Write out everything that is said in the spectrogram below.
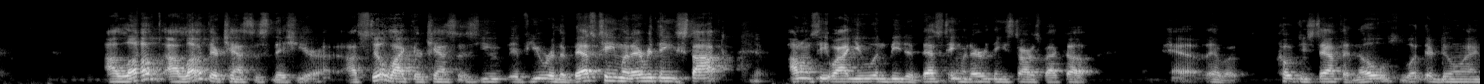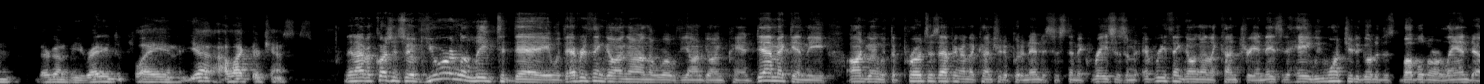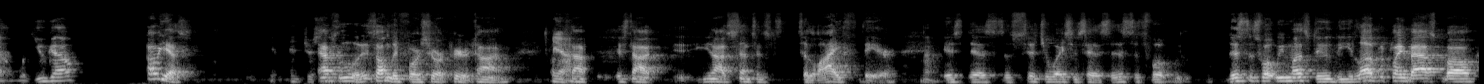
I love I love their chances this year. I still like their chances. You if you were the best team when everything stopped, yep. I don't see why you wouldn't be the best team when everything starts back up. Uh, they have a coaching staff that knows what they're doing. They're going to be ready to play, and yeah, I like their chances. Then I have a question. So, if you were in the league today, with everything going on in the world, with the ongoing pandemic and the ongoing with the protests happening around the country to put an end to systemic racism, everything going on in the country, and they said, "Hey, we want you to go to this bubble in Orlando," would you go? Oh yes. Interesting. Absolutely. It's only for a short period of time. Yeah. It's not, it's not you're not sentenced to life there. No. It's just the situation says this is what we this is what we must do. Do you love to play basketball?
